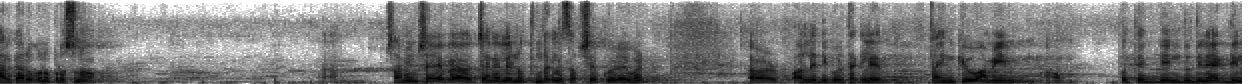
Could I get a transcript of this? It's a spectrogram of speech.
আর কারও কোনো প্রশ্ন? শামীম সাহেব চ্যানেলে নতুন থাকলে সাবস্ক্রাইব করে রাখবেন। আর অলরেডি করে থাকলে থ্যাংক ইউ আমি প্রত্যেক দিন দুদিন, একদিন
